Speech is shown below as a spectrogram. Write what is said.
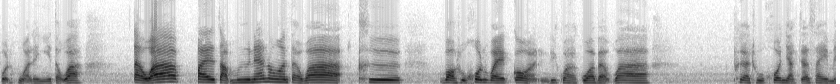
ปวดหัวอะไรอย่างนี้ แต่ว่า แต่ว่าไปจับมือแน่นอนแต่ว่าคือ บอกทุกคนไว้ก่อนดีกว่ากลัวแบบว่าเผื่อทุกคนอยากจะใส่แม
